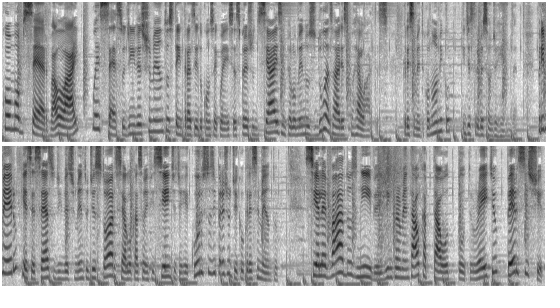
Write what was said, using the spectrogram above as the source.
Como observa LAI, o excesso de investimentos tem trazido consequências prejudiciais em pelo menos duas áreas correlatas: crescimento econômico e distribuição de renda. Primeiro, que esse excesso de investimento distorce a alocação eficiente de recursos e prejudica o crescimento. Se elevados níveis de incremental capital output ratio persistir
